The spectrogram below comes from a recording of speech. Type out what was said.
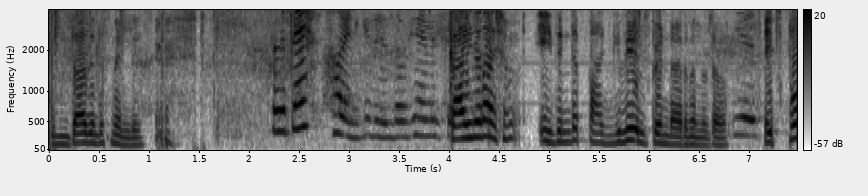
എന്താ അതിന്റെ സ്മെല്ല്? കഴിഞ്ഞ പ്രാവശ്യം ഇതിന്റെ പകുതി വലിപ്പം ഉണ്ടായിരുന്നല്ലോ കേട്ടോ. ഇപ്പൊ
